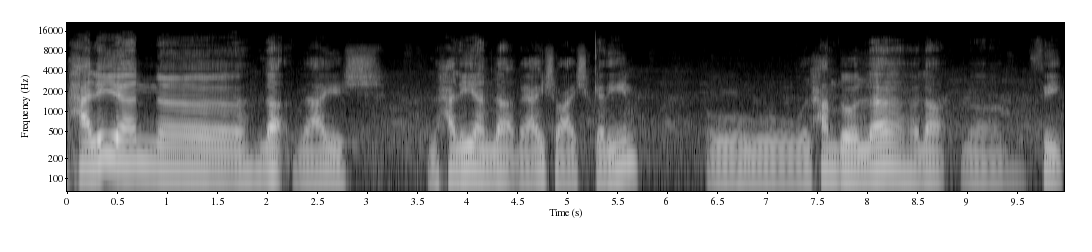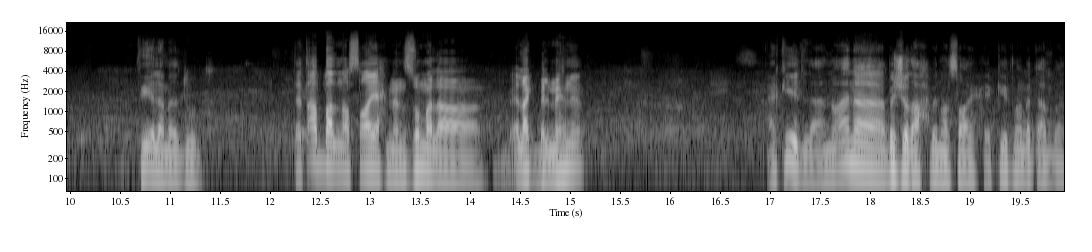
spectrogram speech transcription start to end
حاليا آه، لا بعيش. حاليا لا بعيش عيش كريم. والحمد لله لا في في لها مردود تتقبل نصايح من زملاء لك بالمهنة؟ أكيد لأنه أنا بجرح بنصايحي كيف ما بتقبل.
